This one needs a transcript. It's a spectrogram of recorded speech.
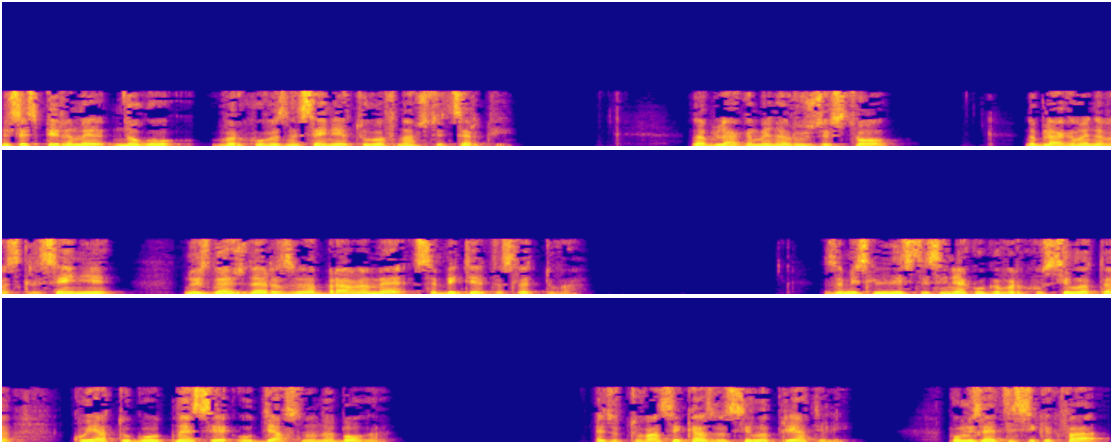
Не се спираме много върху възнесението в нашите църкви. Наблягаме на Рождество, наблягаме на Възкресение, но изглежда разбравяме събитията след това. Замислили сте се някога върху силата, която го отнесе отдясно на Бога? Ето това се казва сила, приятели. Помислете си каква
